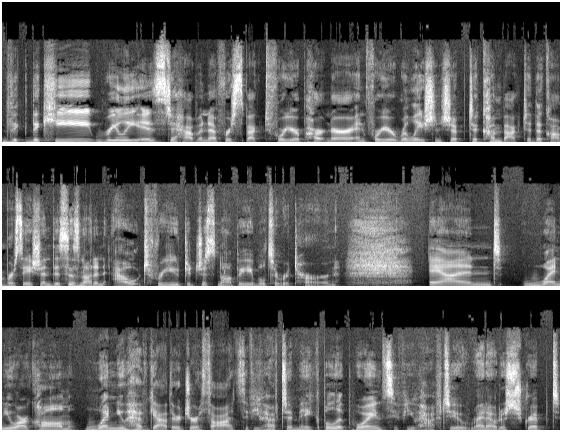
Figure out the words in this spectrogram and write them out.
The, the key really is to have enough respect for your partner and for your relationship to come back to the conversation. This is not an out for you to just not be able to return. And when you are calm, when you have gathered your thoughts, if you have to make bullet points, if you have to write out a script,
